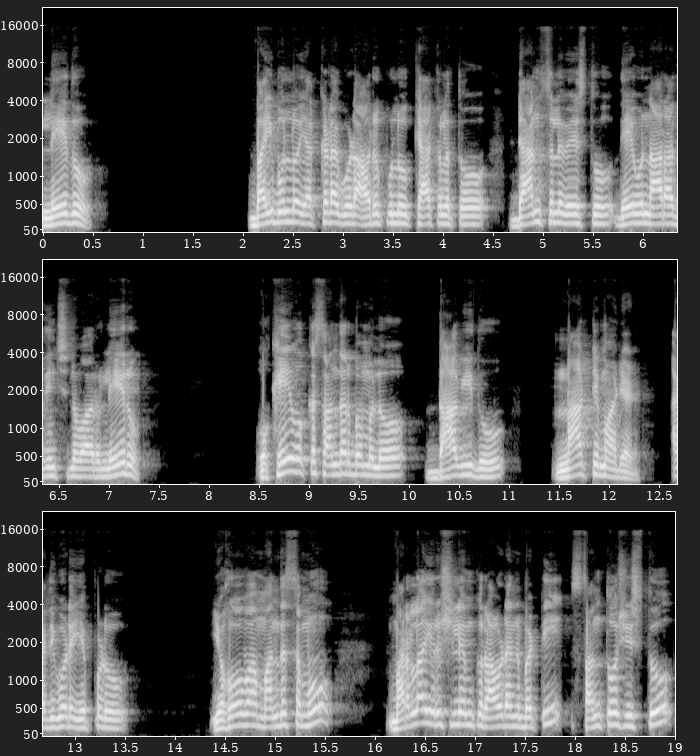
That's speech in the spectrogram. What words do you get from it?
లేదు. బైబిల్లో ఎక్కడా కూడా అరుపులు కేకలతో డాన్సులు వేస్తూ దేవుణ్ణి ఆరాధించిన వారు లేరు. ఒకే ఒక్క సందర్భంలో దావీదు నాట్యమాడాడు. అది కూడా ఎప్పుడు? యహోవా మందసము మరలా ఎరుషులేంకు రావడాన్ని బట్టి సంతోషిస్తూ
